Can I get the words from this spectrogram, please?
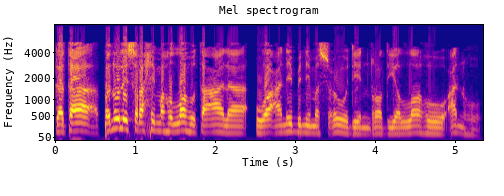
Kata penulis rahimahullahu taala wa an ibni Mas'ud radhiyallahu anhu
